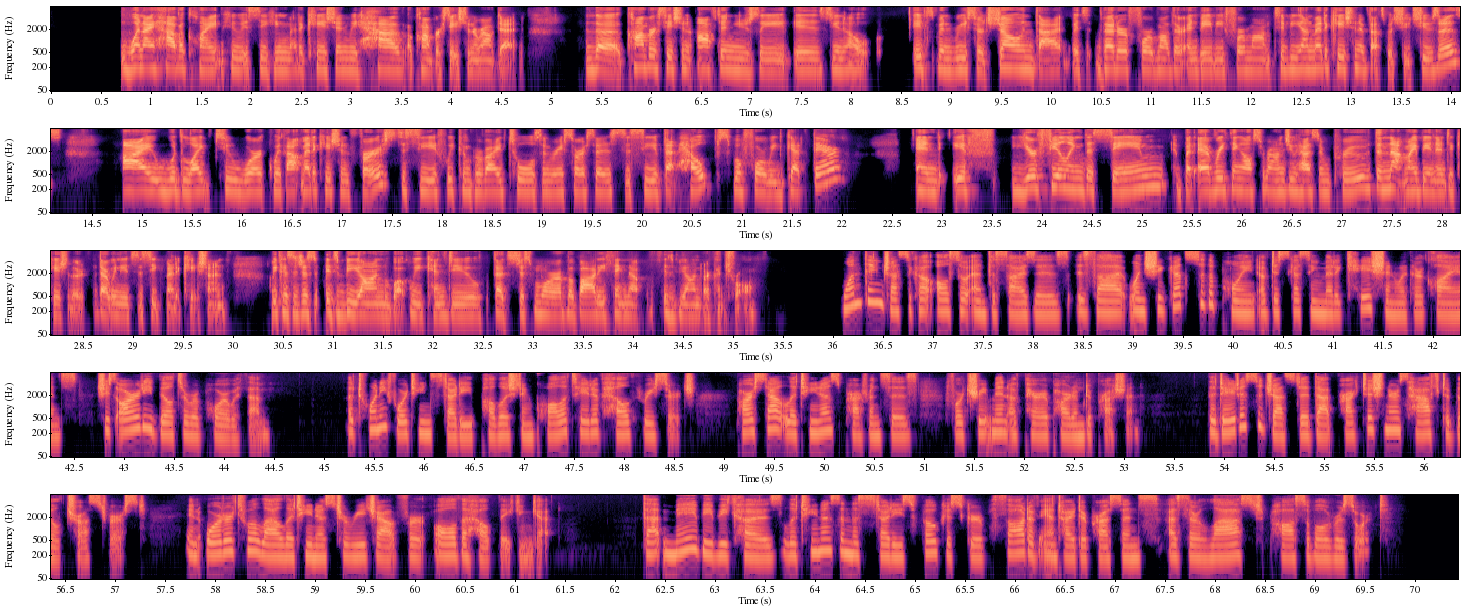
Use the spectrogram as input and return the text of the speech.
When I have a client who is seeking medication, we have a conversation around it. The conversation often usually is, you know, it's been research shown that it's better for mother and baby for mom to be on medication if that's what she chooses. I would like to work without medication first to see if we can provide tools and resources to see if that helps before we get there. And if you're feeling the same, but everything else around you has improved, then that might be an indication that, we need to seek medication because it just it's beyond what we can do. That's just more of a body thing that is beyond our control. One thing Jessica also emphasizes is that when she gets to the point of discussing medication with her clients, she's already built a rapport with them a 2014 study published in Qualitative Health Research parsed out Latinas' preferences for treatment of peripartum depression. The data suggested that practitioners have to build trust first in order to allow Latinas to reach out for all the help they can get. That may be because Latinas in the study's focus group thought of antidepressants as their last possible resort.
